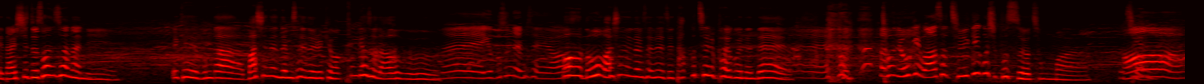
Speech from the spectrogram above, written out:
이렇게 날씨도 선선하니 이렇게 뭔가 맛있는 냄새도 이렇게 막 풍겨서 나오고. 네, 이거 무슨 냄새예요? 아 너무 맛있는 냄새네. 지금 닭꼬치를 팔고 있는데 네. 전 여기 와서 즐기고 싶었어요 정말. 아,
